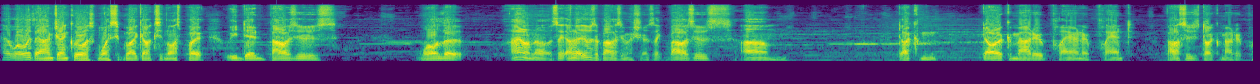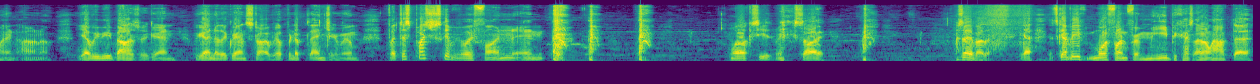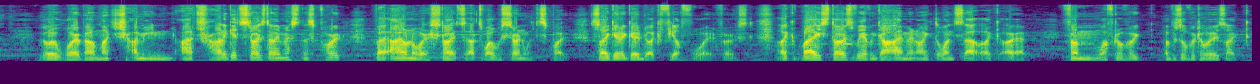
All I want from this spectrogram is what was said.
Hello there, I'm Janko with more Super Mario Galaxy in the last part. We did Bowser's, well the, I don't know, it's like, it was a Bowser mission, it's like Bowser's, um, Dark, Dark Matter Plan or Plant? Bowser's Dark Matter Plant, I don't know. Yeah, we beat Bowser again. We got another Grand Star, we opened up the engine room. But this part's just gonna be really fun, and, well, excuse me, sorry. Sorry about that yeah, it's gonna be more fun for me because I don't have to really worry about much. I mean, I try to get stars that I missed in this part, but I don't know where to start, so that's why we're starting with this part. So I get a good like feel for it first. Like by stars we haven't got, I mean like the ones that like are from leftover observatories, like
